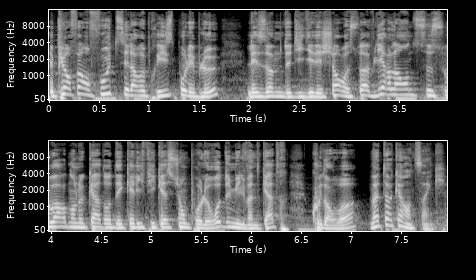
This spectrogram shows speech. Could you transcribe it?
Et puis enfin en foot, c'est la reprise pour les Bleus. Les hommes de Didier Deschamps reçoivent l'Irlande ce soir dans le cadre des qualifications pour l'Euro 2024. Coup d'envoi, 20h45.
